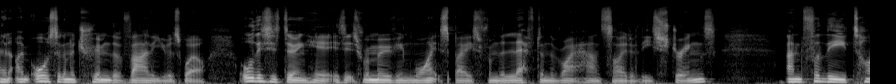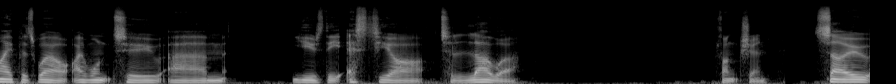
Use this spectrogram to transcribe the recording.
And I'm also going to trim the value as well. All this is doing here is it's removing white space from the left and the right hand side of these strings. And for the type as well, I want to um, use the str to lower function. So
